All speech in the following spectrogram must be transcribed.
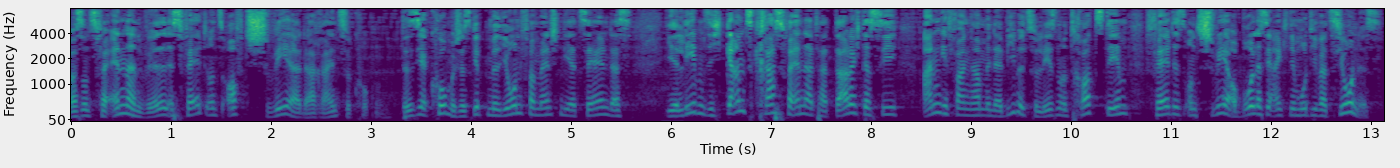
was uns verändern will, es fällt uns oft schwer, da reinzugucken. Das ist ja komisch. Es gibt Millionen von Menschen, die erzählen, dass ihr Leben sich ganz krass verändert hat, dadurch, dass sie angefangen haben, in der Bibel zu lesen und trotzdem fällt es uns schwer, obwohl das ja eigentlich eine Motivation ist.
